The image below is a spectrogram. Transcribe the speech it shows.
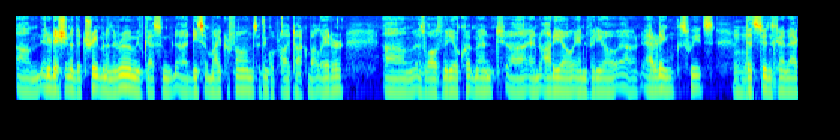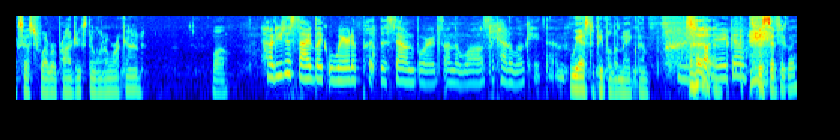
Um, in addition to the treatment in the room, you've got some uh, decent microphones. I think we'll probably talk about later, um, as well as video equipment uh, and audio and video uh, editing suites that students can have access to whatever projects they want to work on. Wow. How do you decide like where to put the soundboards on the walls, like how to locate them? We asked the people that make them. there you go. Specifically?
